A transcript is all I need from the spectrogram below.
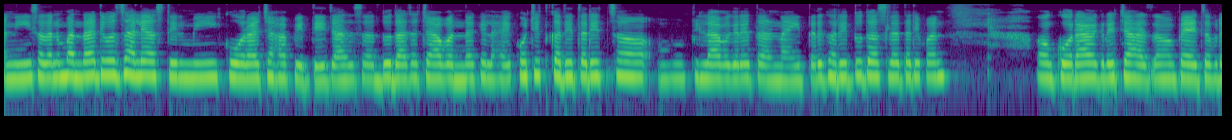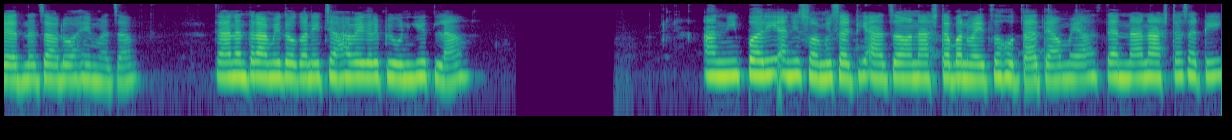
आणि साधारण 15 दिवस झाले असतील मी कोरा चहा पिते. जास्त दुधाचा चहा बंद केला आहे. क्वचित कधीतरीच पिला वगैरे तर नाही. तर घरी दूध असलं तरी पण कोरा वगैरे चहा प्यायचा प्रयत्न चालू आहे माझा. त्यानंतर आम्ही दोघांनी चहा वगैरे पिऊन घेतला. आणि परी आणि स्वामीसाठी आज नाश्ता बनवायचा होता. त्यामुळे आज त्यांना नाश्त्यासाठी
